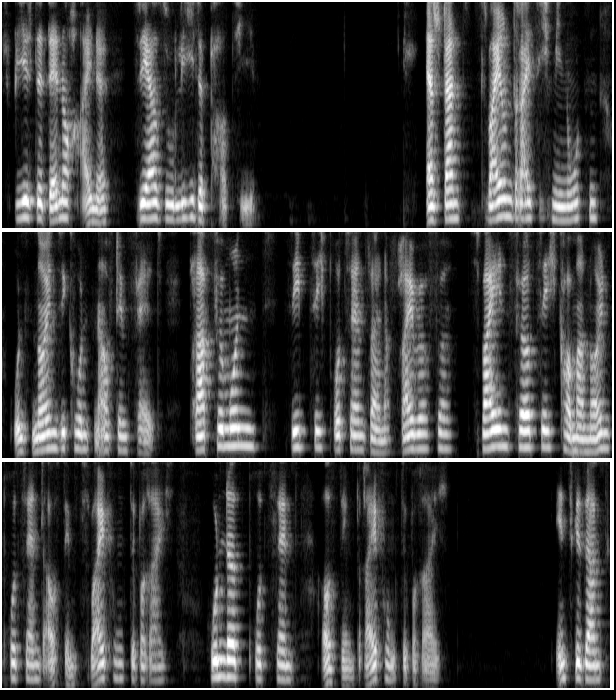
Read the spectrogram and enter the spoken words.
spielte dennoch eine sehr solide Partie. Er stand 32 Minuten und 9 Sekunden auf dem Feld, traf 75% seiner Freiwürfe, 42,9% aus dem Zwei-Punkte-Bereich, 100% aus dem Drei-Punkte-Bereich. Insgesamt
